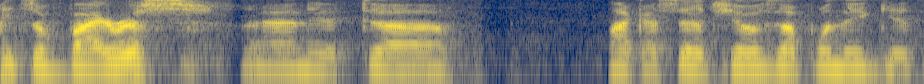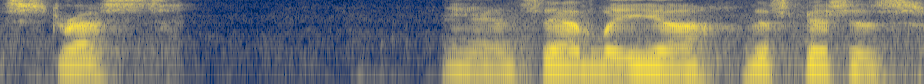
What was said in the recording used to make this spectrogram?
it's a virus, and it, uh, like I said, shows up when they get stressed. And sadly, uh, this fish is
